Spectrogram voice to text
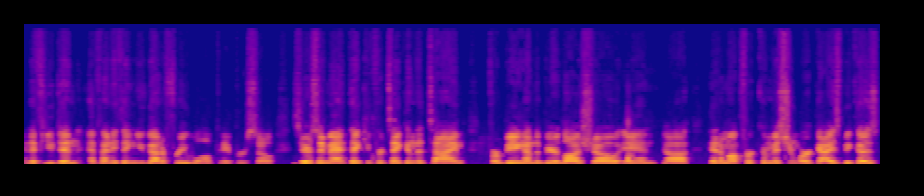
And if you didn't, if anything, you got a free wallpaper. So seriously, man, thank you for taking the time for being on the Beard Law Show and uh, hit him up for commission work, guys, because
